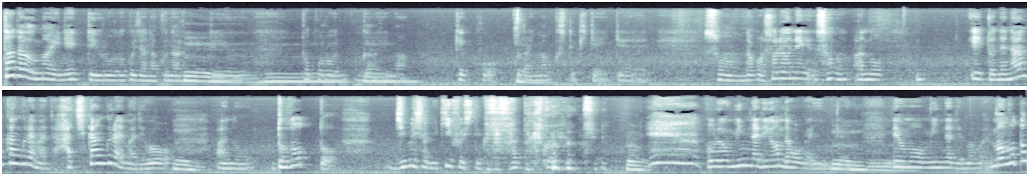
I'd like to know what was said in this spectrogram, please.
ただうまいねっていう朗読じゃなくなるっていうところが今結構クライマックスで来ていてそうだからそれをねそのあのえっ、とね何巻ぐらいまで8巻ぐらいまでを、うんあのドドッと事務所に寄付してくださった方がいて。うん。これをみんなで読んだ方がいいみたいな、うん。でもうみんなでまあもともと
